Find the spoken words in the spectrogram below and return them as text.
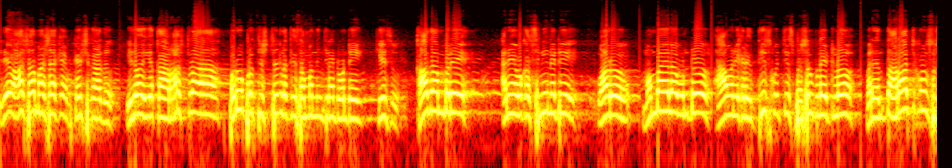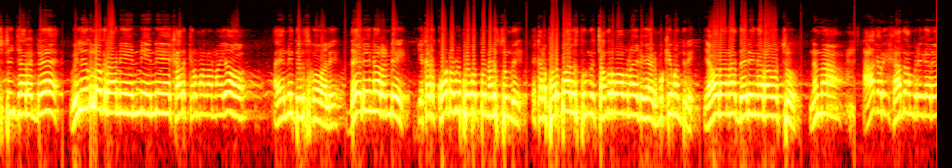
ఇదేం ఆషామాషా కేసు కాదు. ఇదో ఈ యొక్క రాష్ట్ర పరువు ప్రతిష్టలకి సంబంధించినటువంటి కేసు. కాదంబరి అనే ఒక సినీ నటి వారు ముంబైలో ఉంటూ ఆమెను ఇక్కడికి తీసుకొచ్చి స్పెషల్ ఫ్లైట్లో మరి ఎంత అరాచకం సృష్టించారంటే వెలుగులోకి రాని ఎన్ని ఎన్ని కార్యక్రమాలు ఉన్నాయో అవన్నీ తెలుసుకోవాలి. ధైర్యంగా రండి. ఇక్కడ కూటమి ప్రభుత్వం నడుస్తుంది. ఇక్కడ పరిపాలిస్తుంది చంద్రబాబు నాయుడు గారు ముఖ్యమంత్రి. ఎవరైనా ధైర్యంగా రావచ్చు. నిన్న ఆఖరికి కాదాంబరి గారు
